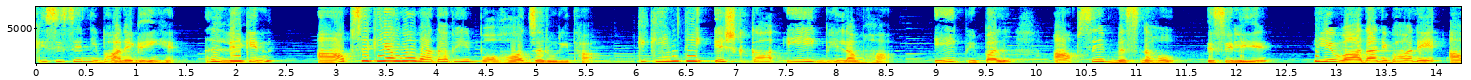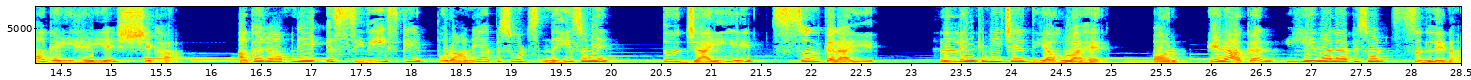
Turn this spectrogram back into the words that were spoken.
किसी से निभाने गई हैं। लेकिन आपसे किया हुआ वादा भी बहुत ज़रूरी था कि कीमती इश्क का एक भी लम्हा, एक भी पल आपसे मिस न हो। इसीलिए ये वादा निभाने आ गई है ये शिखा। अगर आपने इस सीरीज़ के पुराने एपिसोड्स नहीं सुने तो जाइए, सुनकर आइए। लिंक नीचे दिया हुआ है। और फिर आकर ये वाला एपिसोड सुन लेना।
